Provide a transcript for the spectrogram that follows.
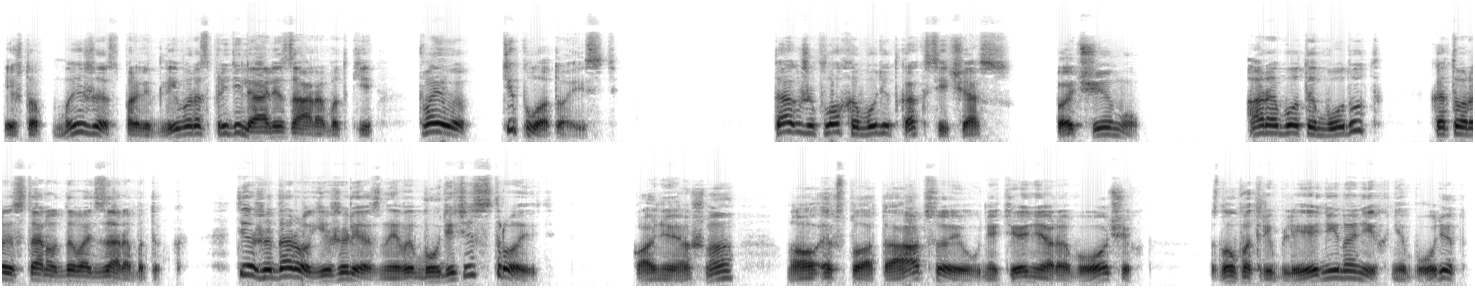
и чтоб мы же справедливо распределяли заработки, твое тепло, то есть. Так же плохо будет, как сейчас. Почему? А работы будут, которые станут давать заработок? Те же дороги железные вы будете строить? Конечно, но эксплуатация и угнетение рабочих, злоупотреблений на них не будет,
